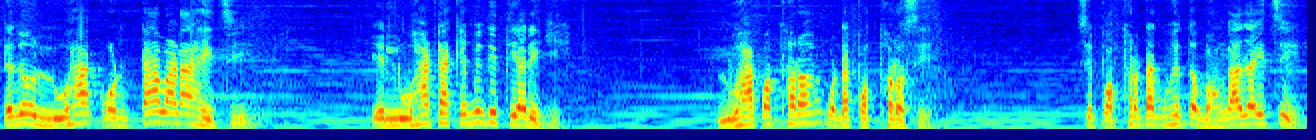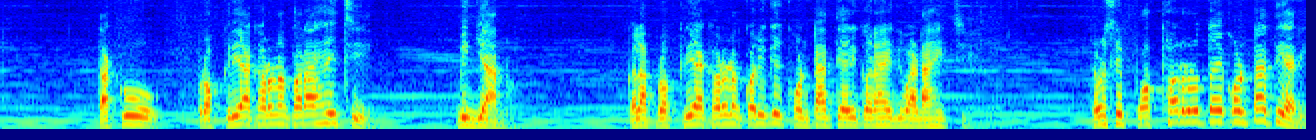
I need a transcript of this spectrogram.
ସେ ଯେଉଁ ଲୁହା କଣ୍ଟା ବାଡ଼ା ହେଇଛି ଏ ଲୁହାଟା କେମିତି ତିଆରି କି? ଲୁହା ପଥର ଗୋଟେ ପଥର ସିଏ। ସେ ପଥରଟାକୁ ହୁଏତ ଭଙ୍ଗା ଯାଇଛି ତାକୁ ପ୍ରକ୍ରିୟାକରଣ କରାହେଇଛି ବିଜ୍ଞାନ। କହିଲା ପ୍ରକ୍ରିୟାକରଣ କରିକି କଣ୍ଟା ତିଆରି କରାହେଇକି ବାଡ଼ା ହେଇଛି। ତେଣୁ ସେ ପଥରରୁ ତ ଏ କଣ୍ଟା ତିଆରି।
